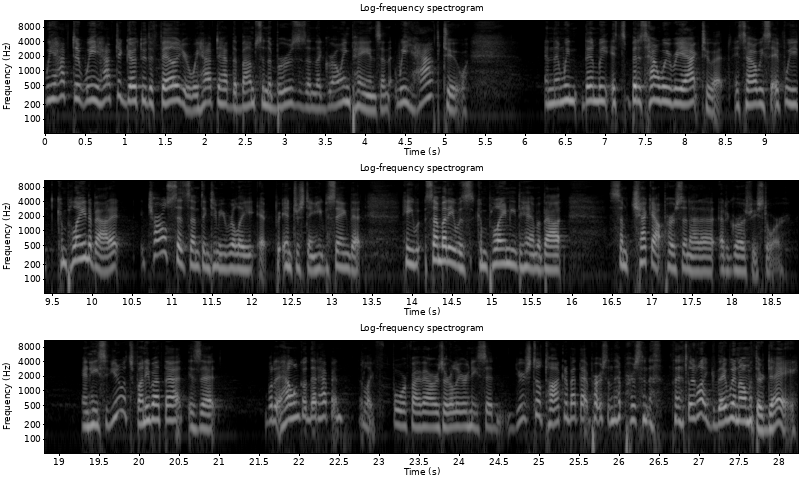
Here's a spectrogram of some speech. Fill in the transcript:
we have to we have to go through the failure. We have to have the bumps and the bruises and the growing pains and we have to. And then we then we it's but it's how we react to it. It's how we say if we complain about it charles said something to me really uh, interesting. He was saying that he somebody was complaining to him about some checkout person at a, at a grocery store. And he said you know what's funny about that is that what how long ago did that happen? Like four or five hours earlier. And he said you're still talking about that person that person. They're like they went on with their day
